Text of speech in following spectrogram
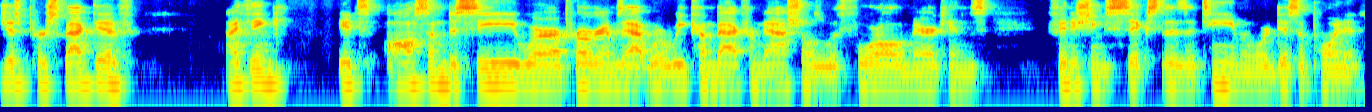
just perspective. I think it's awesome to see where our program's at, where we come back from nationals with four All Americans, finishing sixth as a team, and we're disappointed.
